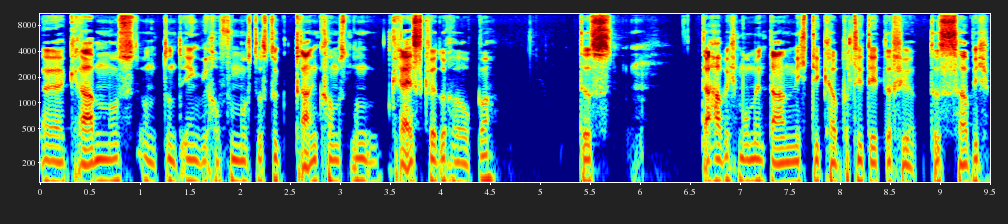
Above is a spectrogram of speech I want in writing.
äh, graben musst und, und irgendwie hoffen musst, dass du drankommst und kreist quer durch Europa. Das, da habe ich momentan nicht die Kapazität dafür. Das habe ich,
